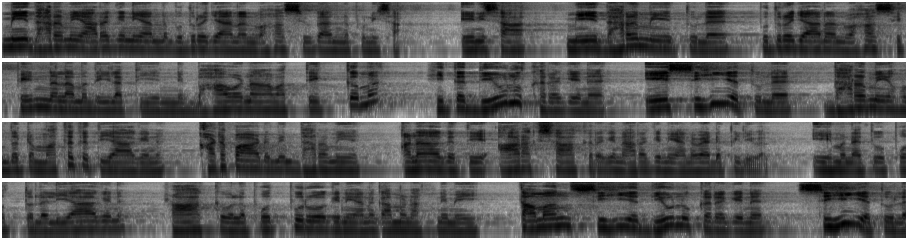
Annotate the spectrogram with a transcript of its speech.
මේ ධර්මය අරගෙන යන්න බුදුරජාණන් වහන්සේ උගන්නපු නිසා. එනිසා මේ ධර්මය තුළ බුදුරජාණන් වහන්සේ පෙන්න ළමදීලා තියෙන්නේ භාවනාවත් එක්කම හිත දියුණු කරගෙන ඒ සිහිය තුළ ධර්මය හොඳට මතකතියාගෙන කටපාඩමෙන් ධර්මය අනාගතයේ ආරක්ෂා කරගෙන අරගෙන යන වැඩ පිළිවල්. ඒම නැතුව පොත්තොල ලියාගෙන රාක්කවල පොත්පුරෝගෙන යන ගමනක් නෙමෙයි තමන් සිහිය දියුණු කරගෙන සිහිය තුළ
